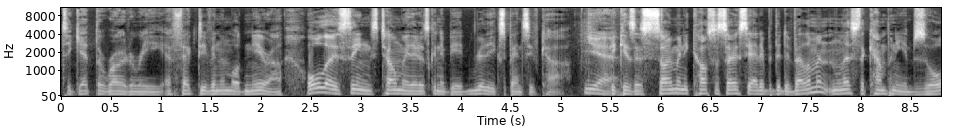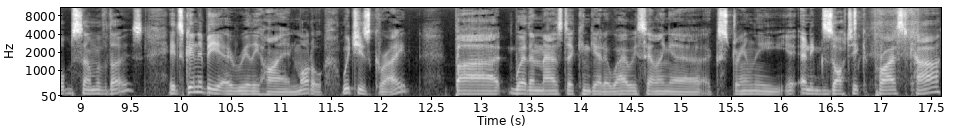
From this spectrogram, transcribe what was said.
to get the rotary effective in the modern era. All those things tell me that it's going to be a really expensive car. Yeah. Because there's so many costs associated with the development. Unless the company absorbs some of those, it's going to be a really high end model, which is great. But whether Mazda can get away with selling a extremely an exotic priced car,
